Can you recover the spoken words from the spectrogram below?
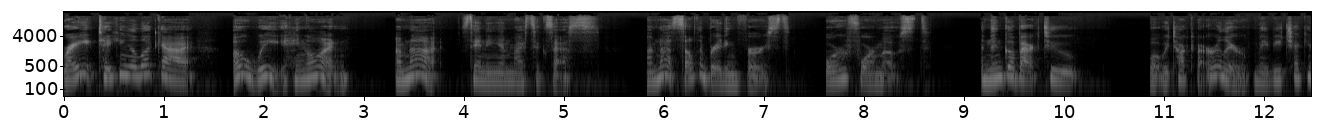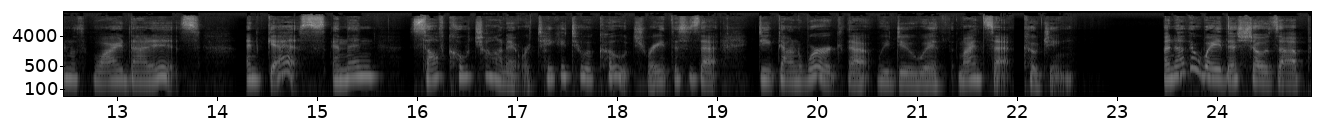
right? Taking a look at, oh, wait, hang on. I'm not standing in my success. I'm not celebrating first or foremost. And then go back to what we talked about earlier. Maybe check in with why that is and guess. And then self coach on it or take it to a coach, right? This is that deep down work that we do with mindset coaching. Another way this shows up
